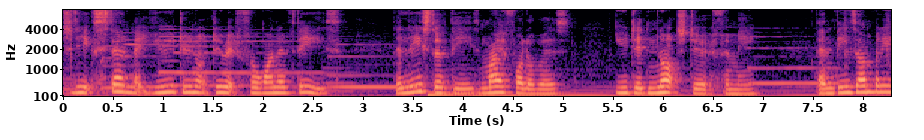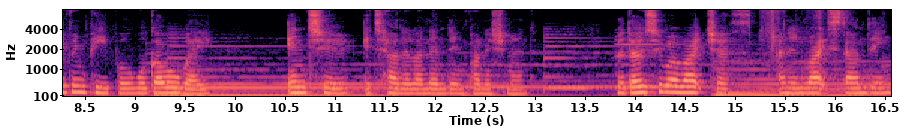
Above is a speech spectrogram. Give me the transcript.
to the extent that you do not do it for one of these, the least of these, my followers, you did not do it for me. Then these unbelieving people will go away into eternal unending punishment. But those who are righteous and in right standing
